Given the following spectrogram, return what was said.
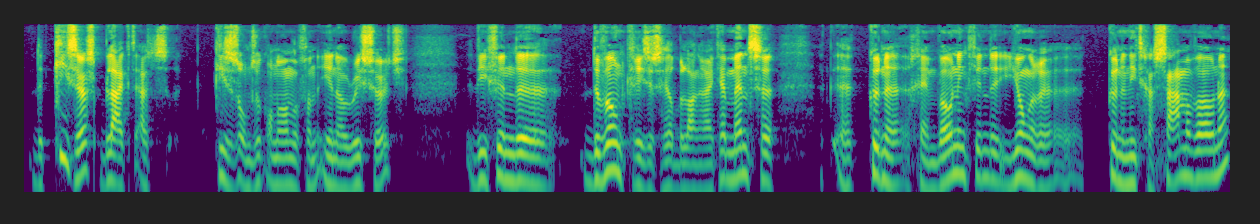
de kiezers, blijkt uit kiezersonderzoek onder andere van INO Research, die vinden de wooncrisis heel belangrijk. Hè? Mensen uh, kunnen geen woning vinden, jongeren kunnen niet gaan samenwonen.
